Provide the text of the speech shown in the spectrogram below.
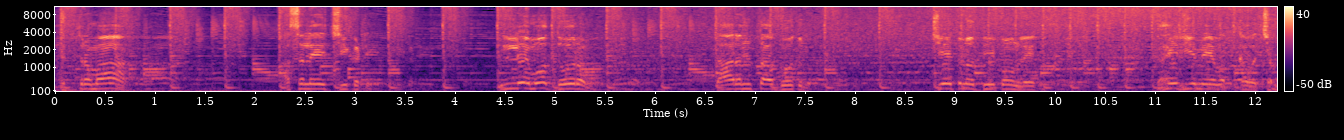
మిత్రమా అసలే చీకటి. ఇల్లేమో దూరం. దారంతా గోతులు. చేతిలో దీపం లేదు. ధైర్యమే ఒక్క వచ్చం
